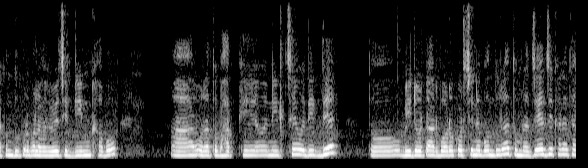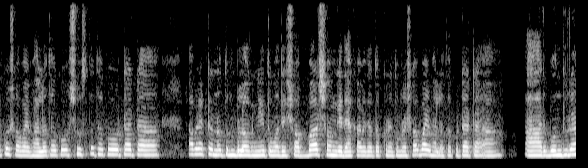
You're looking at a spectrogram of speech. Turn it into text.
এখন দুপুরবেলা ভেবেছি ডিম খাব। আর ওরা তো ভাত খেয়ে নিচ্ছে ওই দিক দিয়ে। তো ভিডিওটা আর বড় করছি না বন্ধুরা, তোমরা যে যেখানে থাকো সবাই ভালো থাকো, সুস্থ থাকো, টাটা। আবার একটা নতুন ব্লগ নিয়ে তোমাদের সবার সঙ্গে দেখা হবে, ততক্ষণে তোমরা সবাই ভালো থাকো, টাটা। আর বন্ধুরা,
